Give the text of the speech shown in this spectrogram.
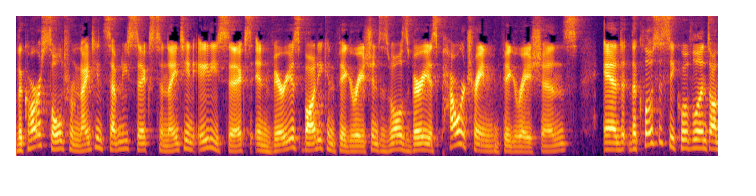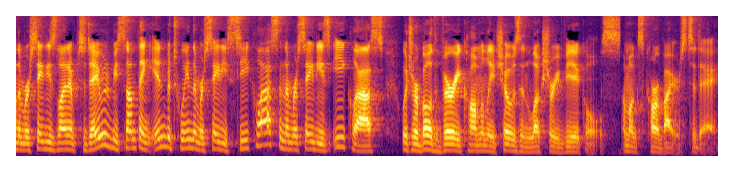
The car sold from 1976 to 1986 in various body configurations as well as various powertrain configurations, and the closest equivalent on the Mercedes lineup today would be something in between the Mercedes C-Class and the Mercedes E-Class, which are both very commonly chosen luxury vehicles amongst car buyers today.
